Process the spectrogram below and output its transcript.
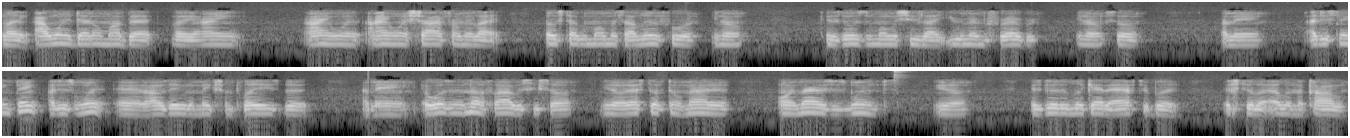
Like I wanted that on my back. Like I ain't, I ain't want, I ain't want to shy from it. Like those type of moments I live for, you know, because those are the moments you like you remember forever, you know. So, I mean, I just didn't think. I just went and I was able to make some plays, but I mean, it wasn't enough, obviously. So, you know, that stuff don't matter. That matters is wins. You know, it's good to look at it after, but it's still an L in the column.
